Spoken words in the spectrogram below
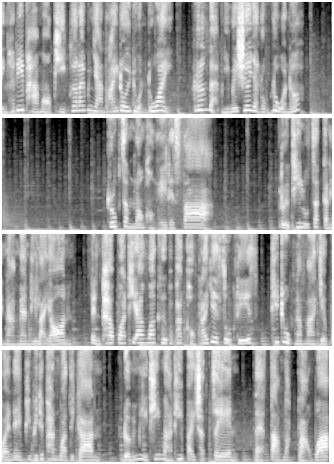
สิงให้รีบหาหมอผีเพื่อไล่วิญญาณร้ายโดยด่วนด้วย เรื่องแบบนี้ไม่เชื่ออย่าลบหลู่เนอะรูปจำลองของเอเดซ่าหรือที่รู้จักกันในนามแมนดีไลออน เป็นภาพวาดที่อ้างว่าคือพระพักของพระเยซูคริสต์ที่ถูกนำมาเก็บไว้ในพิพิธภัณฑ์วาติกัน โดยไม่มีที่มาที่ไปชัดเจน แต่ตามหลักกล่าวว่า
